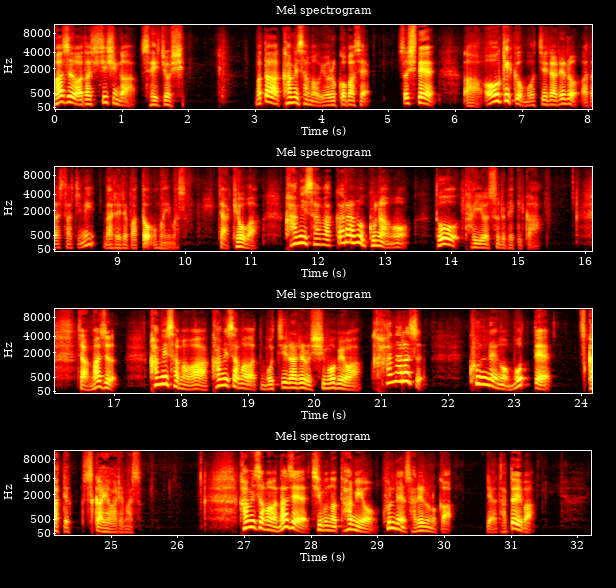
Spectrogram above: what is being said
まず私自身が成長し、また神様を喜ばせ、そして大きく用いられる私たちになれればと思います。じゃあ今日は神様からの苦難をどう対応するべきか。じゃあまず、神様は、神様が用いられるしもべは必ず訓練を持って使って、使いわれます。神様はなぜ自分の民を訓練されるのか。いや、例えば、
